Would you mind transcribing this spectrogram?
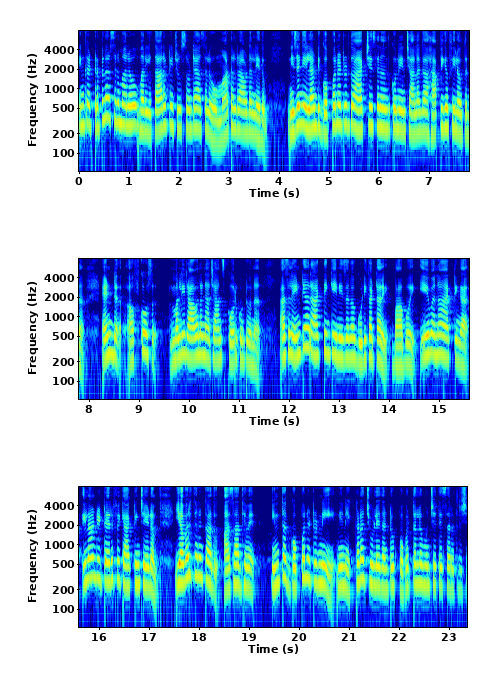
ఇంకా ట్రిపుల్ ఆర్ సినిమాలో మరి తారక్ని చూస్తుంటే అసలు మాటలు రావడం లేదు. నిజంగా ఇలాంటి గొప్ప నటుడితో యాక్ట్ చేసినందుకు నేను చాలాగా హ్యాపీగా ఫీల్ అవుతున్నా. అండ్ అఫ్ కోర్స్ మళ్ళీ రావాలని ఆ ఛాన్స్ కోరుకుంటున్నా అసలు ఎన్టీఆర్ యాక్టింగ్కి నిజంగా గుడి కట్టాలి? బాబోయ్! ఏమైనా యాక్టింగా? ఇలాంటి టెరిఫిక్ యాక్టింగ్ చేయడం ఎవరితనం కాదు అసాధ్యమే. ఇంత గొప్ప నటుడిని నేను ఎక్కడా చూడలేదంటూ పొగడ్తల్లో ముంచెత్తేశారు త్రిష.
